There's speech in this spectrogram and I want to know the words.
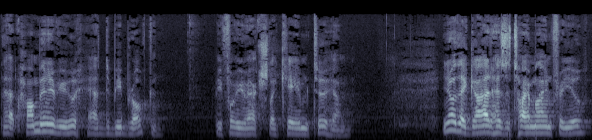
that how many of you had to be broken before you actually came to Him? You know that God has a timeline for you?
